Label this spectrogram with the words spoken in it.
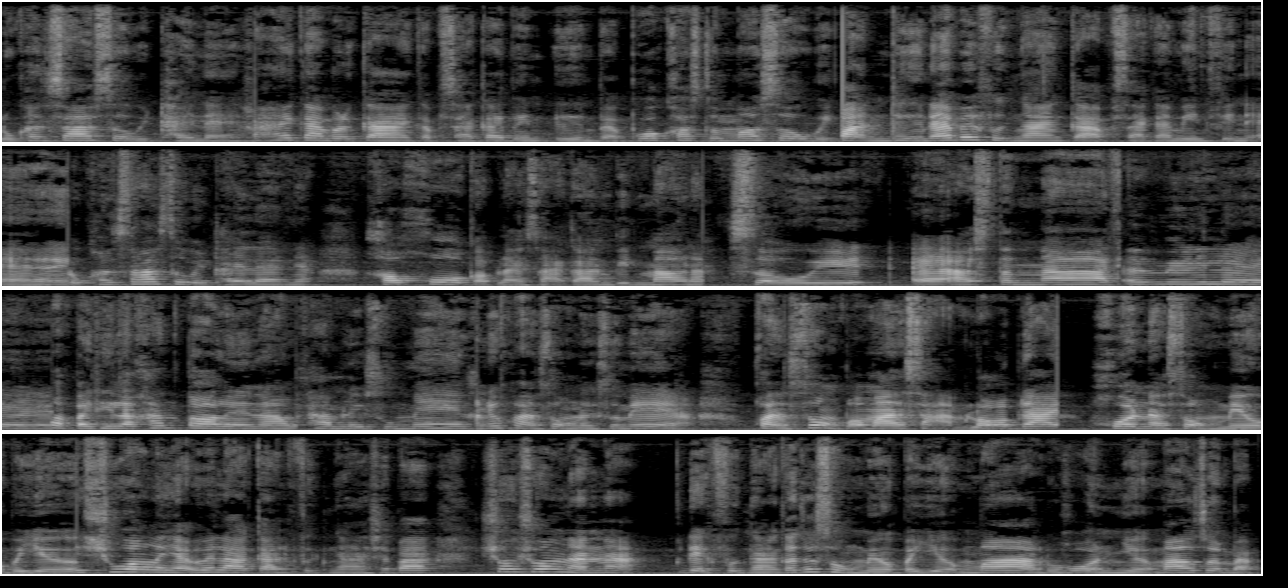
ลูคันซ่าเซอร์วิสไทยแลนด์ให้การบริการกับสายการบินอื่นแบบพวก customer service ขวัญถึงได้ไปฝึกงานกับสายการบินฟินแอร์นั่นเองลูคันซ่าสวิตไทยแลนด์เนี่ยเขาโคกับหลายสายการบินมากนะสวิตแอร์อัสตันนาเอเมิเรขอไปทีละขั้นตอนเลยนะทำเรซูเม่ที่ขวัญส่งเรซูเม่ขวัญส่งประมาณ 3 รอบได้ คนอะส่งเมลไปเยอะช่วงระยะเวลาการฝึกงานใช่ปะช่วงช่วงนั้นอะเด็กฝึกงานก็จะส่งเมลไปเยอะมากทุกคนเยอะมากจนแบบ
